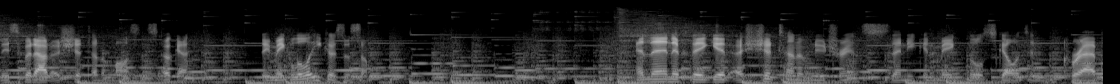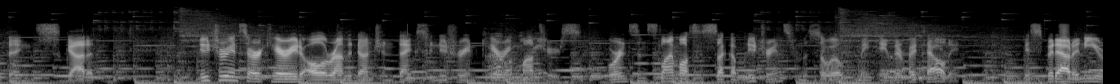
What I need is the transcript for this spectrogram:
they spit out a shit ton of mosses. Okay. They make a little ecosystem. And then if they get a shit ton of nutrients, then you can make little skeleton crab things. Got it. Nutrients are carried all around the dungeon thanks to nutrient-carrying monsters. For instance, slime mosses suck up nutrients from the soil to maintain their vitality. They spit out any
